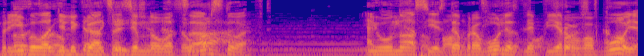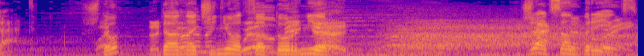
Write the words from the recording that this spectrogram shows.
Прибыла делегация Земного Царства? И у нас есть доброволец для первого боя. Что? Да начнется турнир. Джексон Брикс,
